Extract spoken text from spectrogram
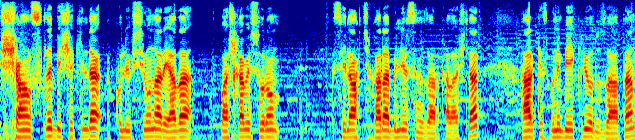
şanslı bir şekilde koleksiyoner ya da başka bir sorun silah çıkarabilirsiniz arkadaşlar. Herkes bunu bekliyordu zaten.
